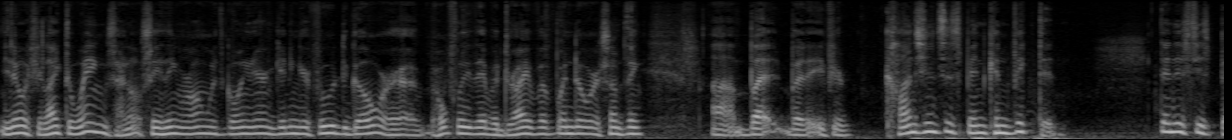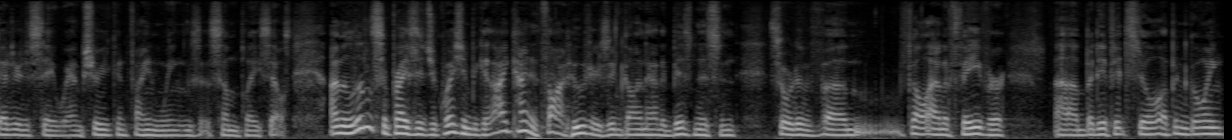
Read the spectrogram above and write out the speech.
you know, if you like the wings, I don't see anything wrong with going there and getting your food to go, or uh, hopefully they have a drive-up window or something. Uh, but but if your conscience has been convicted, then it's just better to stay away. I'm sure you can find wings someplace else. I'm a little surprised at your question because I kind of thought Hooters had gone out of business and sort of um, fell out of favor. Uh, but if it's still up and going,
